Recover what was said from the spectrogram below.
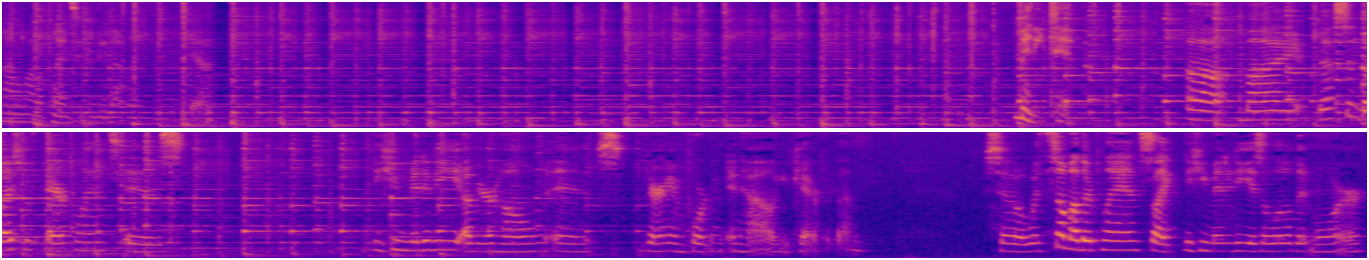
Not a lot of plants you can do that with. Yeah. Mini tip. Uh, my best advice with air plants is the humidity of your home is very important in how you care for them. So, with some other plants, like the humidity is a little bit more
